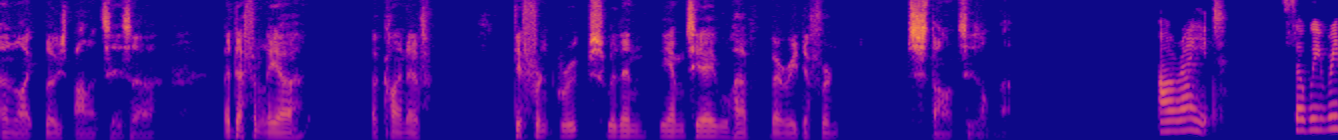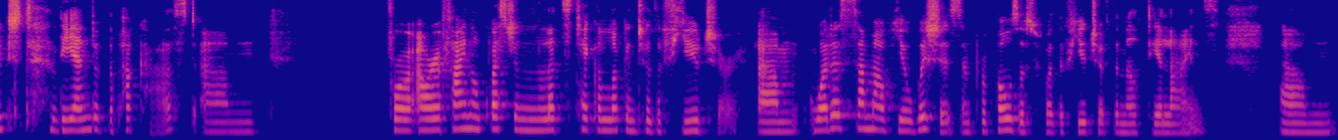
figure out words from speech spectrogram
and like those balances are are definitely a a kind of different groups within the MTA will have very different stances on that. All right. So we reached the end of the podcast. Um, for our final question, let's take a look into the future. Um, what are some of your wishes and proposals for the future of the Tea Alliance? Um,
